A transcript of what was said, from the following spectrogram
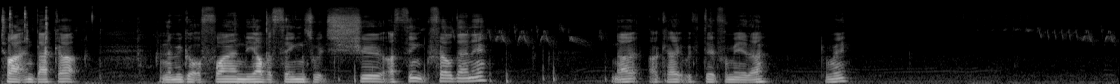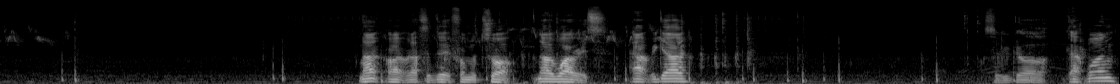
tighten back up, and then we've got to find the other things which should I think fell down here. No. Okay. We can do it from here though. Can we? No? Alright, we'll have to do it from the top. No worries. Out we go. So we've got that one.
